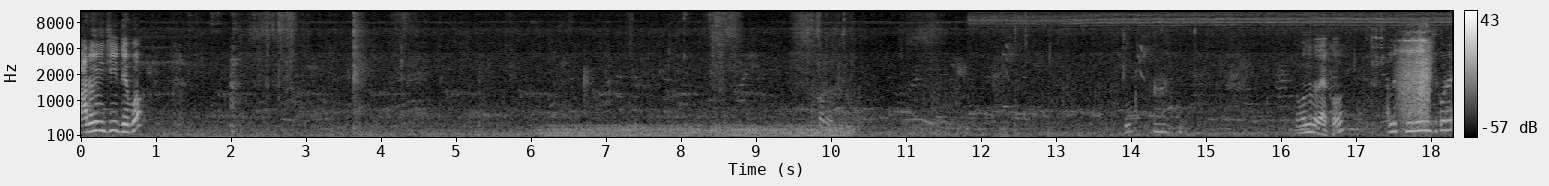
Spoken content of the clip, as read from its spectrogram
বারো ইঞ্চি দেবো। বন্ধুরা দেখো, আমি তিন ইঞ্চি করে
